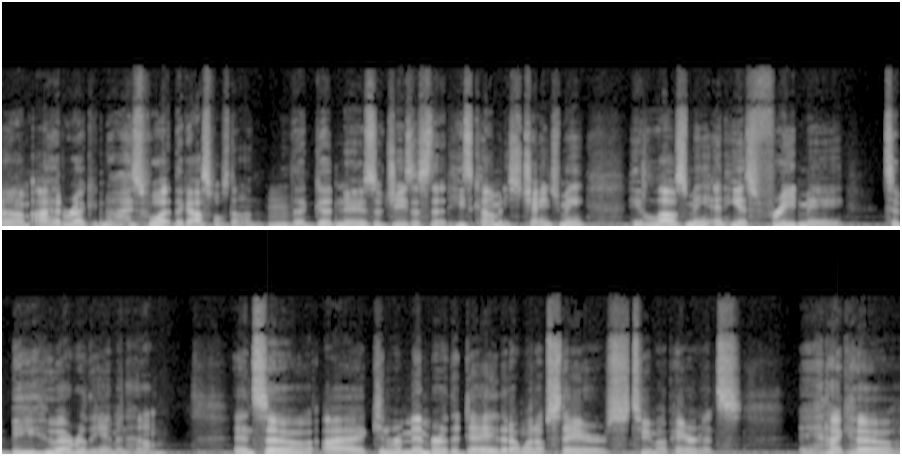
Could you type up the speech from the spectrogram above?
um, I had recognized what the gospel's done the good news of Jesus that he's come and he's changed me, he loves me, and he has freed me to be who I really am in him. And so I can remember the day that I went upstairs to my parents and I go,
